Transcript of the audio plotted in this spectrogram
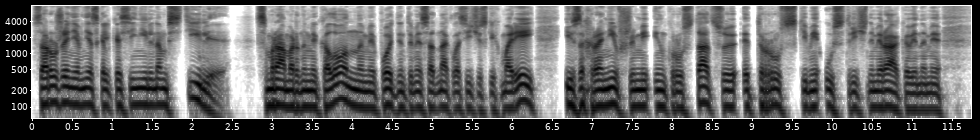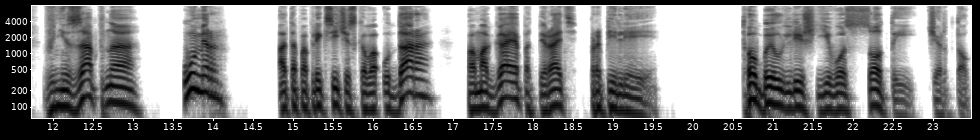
сооружение в несколько синильном стиле, с мраморными колоннами, поднятыми с дна классических морей и сохранившими инкрустацию этрусскими устричными раковинами, внезапно умер от апоплексического удара помогая подпирать пропилеи. То был лишь его сотый чертог.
